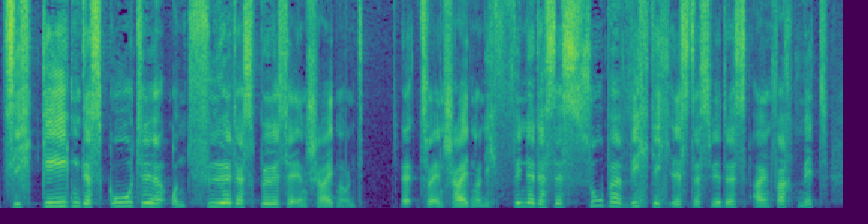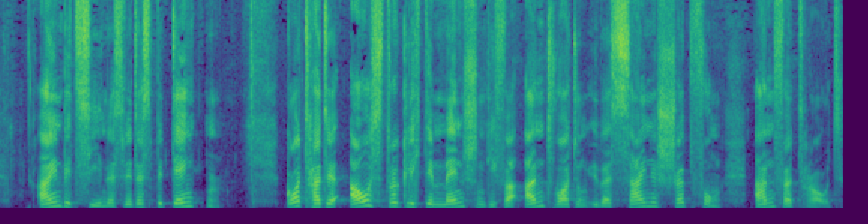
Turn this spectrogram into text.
Sich gegen das Gute und für das Böse entscheiden und, äh, zu entscheiden. Und ich finde, dass es super wichtig ist, dass wir das einfach mit einbeziehen, dass wir das bedenken. Gott hatte ausdrücklich dem Menschen die Verantwortung über seine Schöpfung anvertraut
